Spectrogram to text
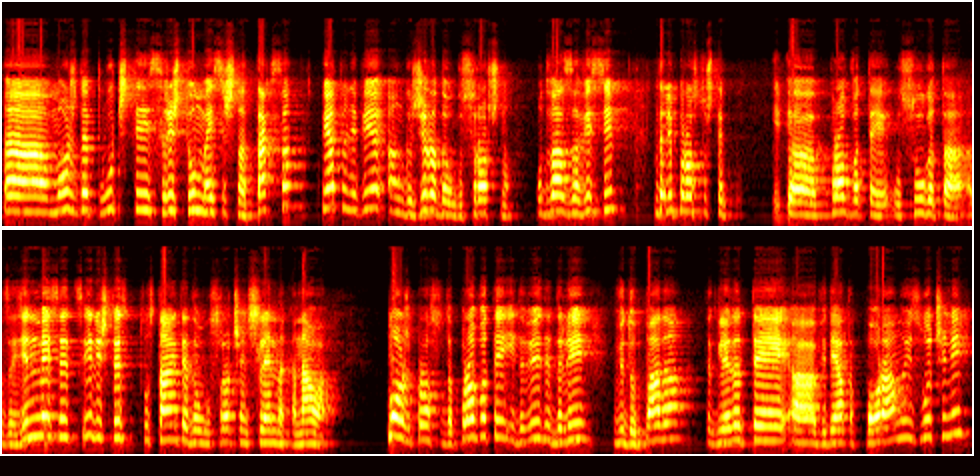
а, може да я получите срещу месечна такса, която не ви ангажира дългосрочно. От вас зависи дали просто ще а, пробвате услугата за един месец или ще останете дългосрочен член на канала. Може просто да пробвате и да видите дали ви допада да гледате а, видеята по-рано излучени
